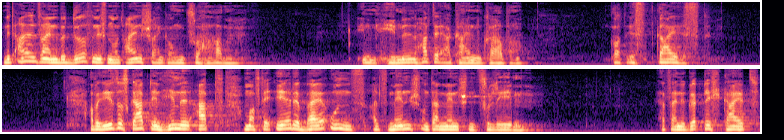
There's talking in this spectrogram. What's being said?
mit all seinen Bedürfnissen und Einschränkungen zu haben. Im Himmel hatte er keinen Körper. Gott ist Geist. Aber Jesus gab den Himmel ab, um auf der Erde bei uns als Mensch unter Menschen zu leben. Er hat seine Göttlichkeit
